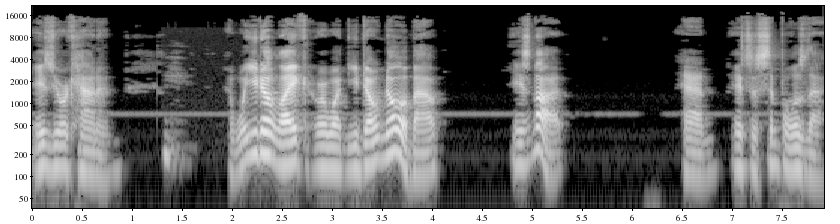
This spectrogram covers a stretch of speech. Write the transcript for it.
is your canon. And what you don't like or what you don't know about is not. And it's as simple as that.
